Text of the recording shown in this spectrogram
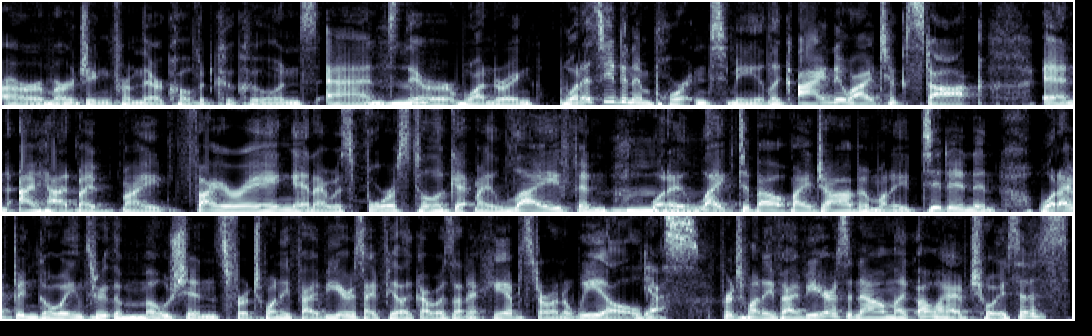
are mm-hmm. emerging from their COVID cocoons and mm-hmm. they're wondering what is even important to me. Like I knew I took stock and I had my my firing and I was forced to look at my life and what I mm. liked about my job and what I didn't and what I've been going through the motions for 25 years. I feel like I was on a hamster on a wheel. Yes. For 25 years and now I'm like, "Oh, I have choices."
